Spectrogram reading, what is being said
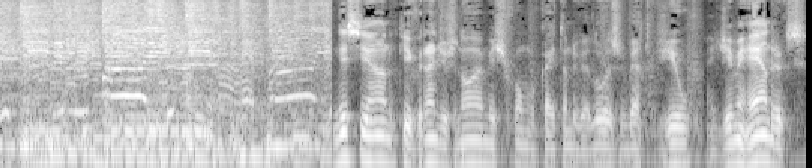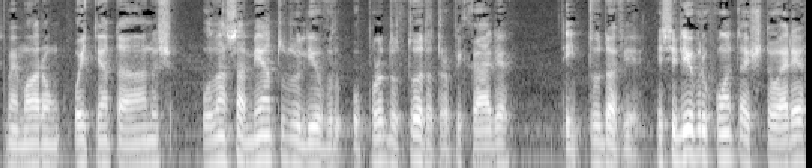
proibido, proibido, é proibido. Nesse ano que grandes nomes como Caetano Veloso, Gilberto Gil, Jimi Hendrix comemoram 80 anos, o lançamento do livro O Produtor da Tropicália tem tudo a ver. Esse livro conta a história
